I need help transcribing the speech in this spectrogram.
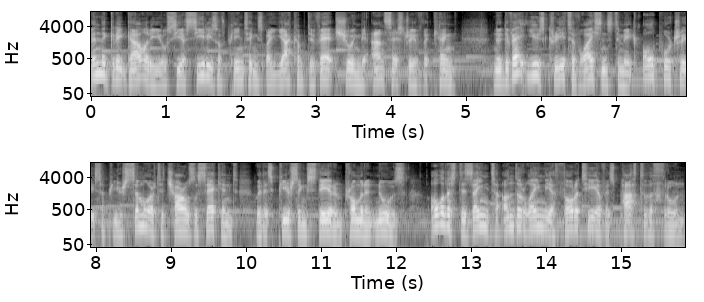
In the Great Gallery you'll see a series of paintings by Jacob de Vet showing the ancestry of the king. Now de Vet used creative license to make all portraits appear similar to Charles II with his piercing stare and prominent nose, all of this designed to underline the authority of his path to the throne.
